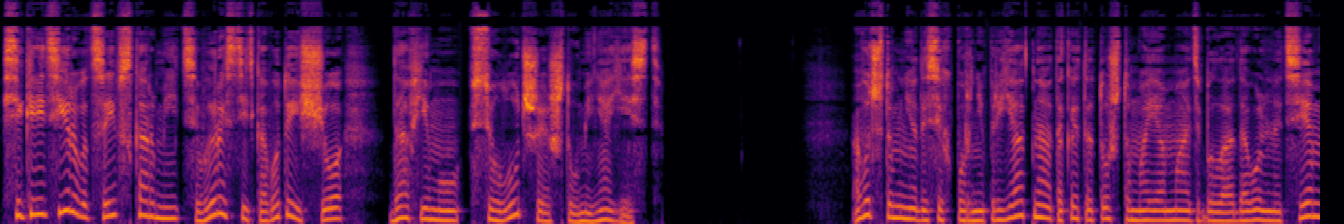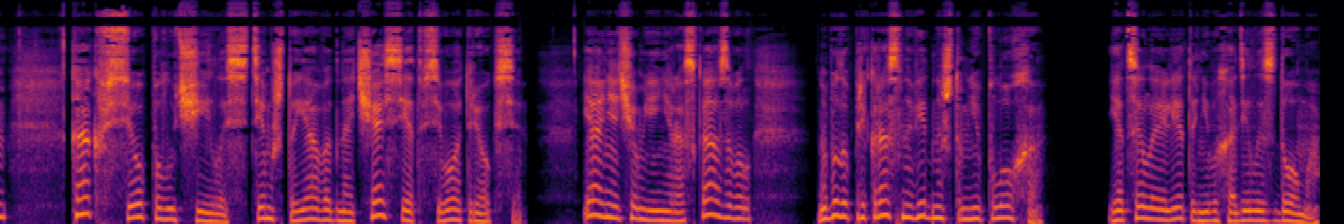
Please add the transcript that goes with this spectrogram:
секретироваться и вскормить, вырастить кого-то еще, дав ему все лучшее, что у меня есть. А вот что мне до сих пор неприятно, так это то, что моя мать была довольна тем, как все получилось, тем, что я в одночасье от всего отрекся. Я ни о чем ей не рассказывал, но было прекрасно видно, что мне плохо. Я целое лето не выходил из дома.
